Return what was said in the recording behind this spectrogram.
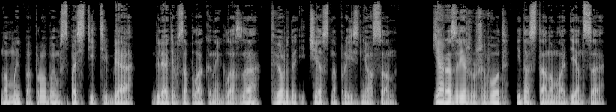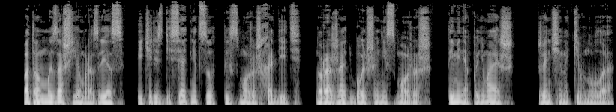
но мы попробуем спасти тебя», глядя в заплаканные глаза, твердо и честно произнес он. Я разрежу живот и достану младенца. Потом мы зашьем разрез, и через десятницу ты сможешь ходить, но рожать больше не сможешь. Ты меня понимаешь?» Женщина кивнула.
